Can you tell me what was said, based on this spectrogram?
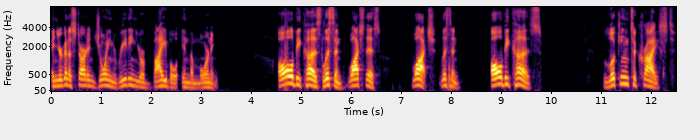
and you're going to start enjoying reading your Bible in the morning. All because, listen, watch this Watch, listen. All because looking to Christ,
